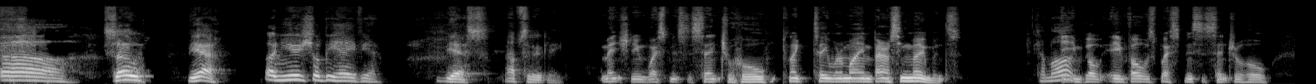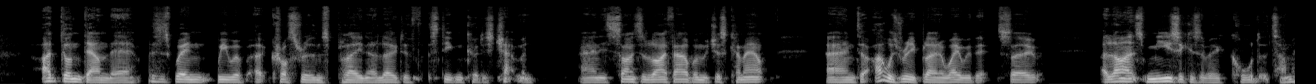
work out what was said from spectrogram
Oh, So, yeah, unusual behavior. yes, absolutely. Mentioning Westminster Central Hall, can I tell you one of my embarrassing moments? Come It, on. it involves Westminster Central Hall. I'd gone down there. This is when we were at Crossroads playing a load of Steven Curtis Chapman, and his Signs of Life album had just come out, and uh, I was really blown away with it. So Alliance Music, as they were called at the time,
